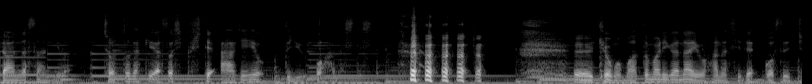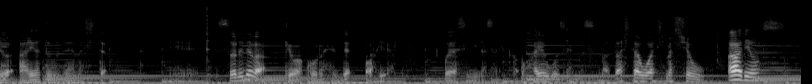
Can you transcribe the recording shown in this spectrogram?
旦那さんにはちょっとだけ優しくしてあげようというお話でした、えー、今日もまとまりがないお話でご清聴ありがとうございました、えー、それでは今日はこの辺でお開き。おやすみなさいか。おはようございます。また明日お会いしましょう。アディオス。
